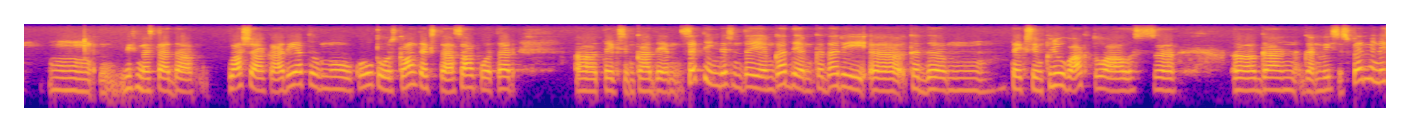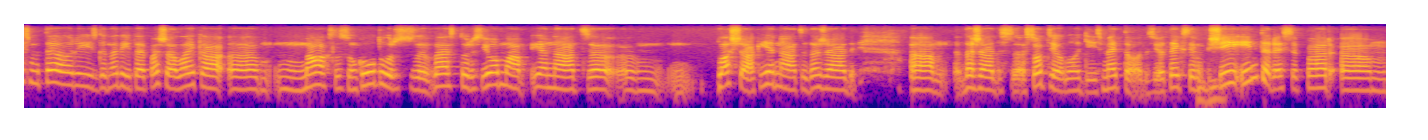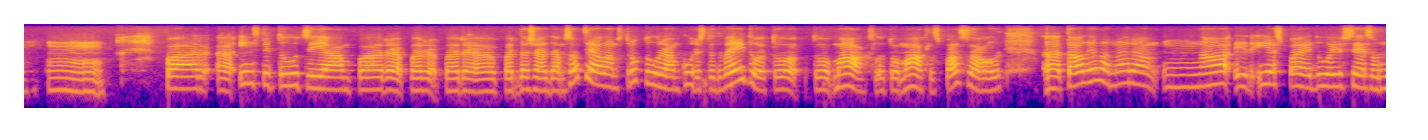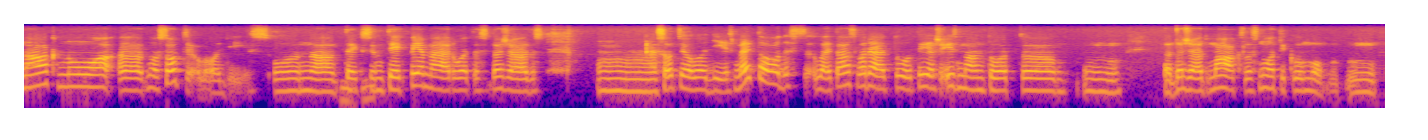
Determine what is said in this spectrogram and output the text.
vismaz tādā plašākā rietumu kultūras kontekstā, sākot ar teiksim, kādiem 70. gadiem, kad arī kad, teiksim, kļuva aktuālas uh, gan, gan visas feminisma teorijas, gan arī tajā pašā laikā mākslas un kultūras vēstures jomā ienāca plašāk ienāca dažādi, um, dažādas socioloģijas metodes. Jo teiksim, mhm. šī interese par, um, mm, par uh, institūcijām, par, par, par, par dažādām sociālām struktūrām, kuras tad veido to, to mākslu, to mākslas pasauli, uh, tā lielā mērā mm, nā, ir iespaidojusies un nāk no, uh, no socioloģijas. Un, uh, teiksim, tiek piemērotas dažādas mm, socioloģijas metodes, lai tās varētu tieši izmantot mm, dažādu mākslas notikumu mm,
